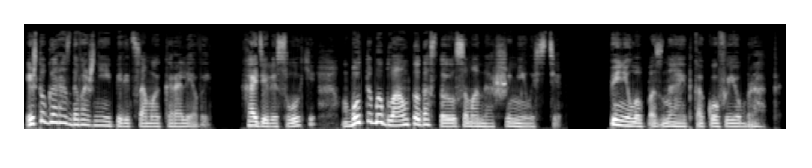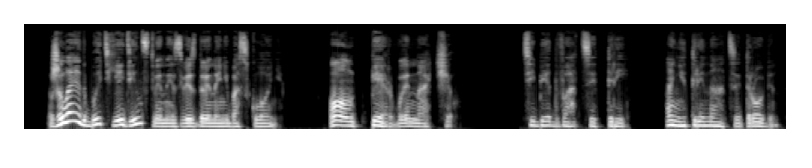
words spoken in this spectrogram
и, что гораздо важнее, перед самой королевой. Ходили слухи, будто бы Блант удостоился монаршей милости. Пенелопа знает, каков ее брат. Желает быть единственной звездой на небосклоне. Он первый начал. «Тебе двадцать три, а не тринадцать, Робин», —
